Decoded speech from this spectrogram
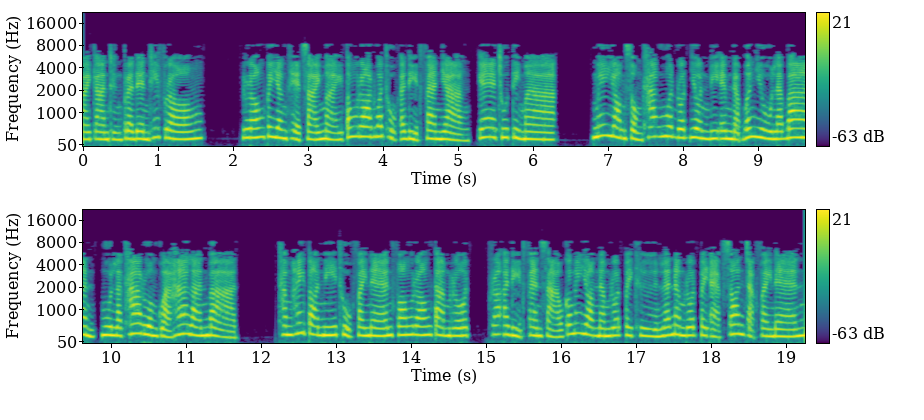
รายการถึงประเด็นที่ฟรอง ร้องไปยังเพจสายไหมต้องรอดว่าถูกอดีตแฟนอย่าง เอชุติมา ไม่ยอมส่งค่างวดรถยนต์ BMW และบ้าน มูลค่ารวมกว่า 5 ล้านบาท ทำให้ตอนนี้ถูกไฟแนนซ์ฟ้องร้องตามรถ เพราะอดีตแฟนสาวก็ไม่ยอมนำรถไปคืน และนำรถไปแอบซ่อนจากไฟแนนซ์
